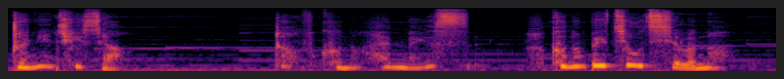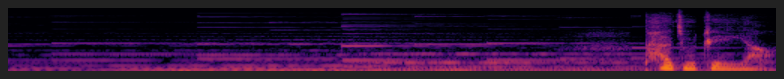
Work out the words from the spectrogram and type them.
转念去想，丈夫可能还没死，可能被救起了呢。她就这样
